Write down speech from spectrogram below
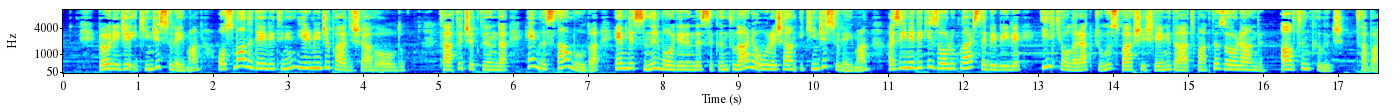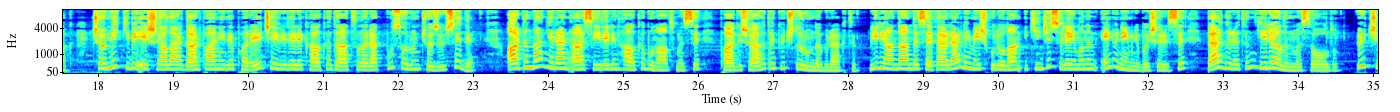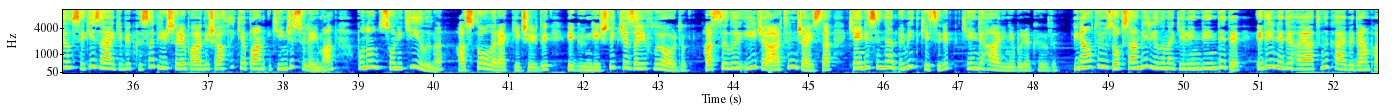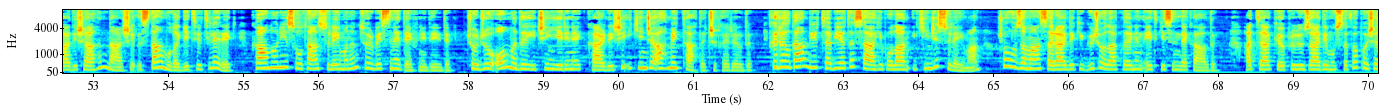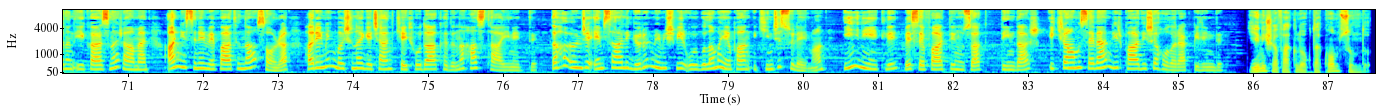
Böylece 2. Süleyman Osmanlı Devleti'nin 20. padişahı oldu. Tahta çıktığında hem İstanbul'da hem de sınır boylarında sıkıntılarla uğraşan 2. Süleyman, hazinedeki zorluklar sebebiyle ilk olarak culus bahşişlerini dağıtmakta zorlandı. Altın kılıç, tabak, çömlek gibi eşyalar darphanede paraya çevrilerek halka dağıtılarak bu sorun çözülse de Ardından gelen asilerin halkı bunaltması padişahı da güç durumda bıraktı. Bir yandan da seferlerle meşgul olan 2. Süleyman'ın en önemli başarısı Belgrad'ın geri alınması oldu. 3 yıl 8 ay gibi kısa bir süre padişahlık yapan 2. Süleyman bunun son 2 yılını hasta olarak geçirdi ve gün geçtikçe zayıflıyordu. Hastalığı iyice artınca ise kendisinden ümit kesilip kendi haline bırakıldı. 1691 yılına gelindiğinde de Edirne'de hayatını kaybeden padişahın naaşı İstanbul'a getirtilerek Kanuni Sultan Süleyman'ın türbesine defnedildi. Çocuğu olmadığı için yerine kardeşi 2. Ahmet tahta çıkarıldı. Kırılgan bir tabiata sahip olan 2. Süleyman çoğu zaman saraydaki güç odaklarının etkisinde kaldı. Hatta Köprülüzade Mustafa Paşa'nın ikazına rağmen annesinin vefatından sonra haremin başına geçen Kethuda kadını has tayin etti. Daha önce emsali görülmemiş bir uygulama yapan 2. Süleyman, iyi niyetli ve sefaatten uzak, dindar, ikramı seven bir padişah olarak bilindi. yenişafak.com sundu.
